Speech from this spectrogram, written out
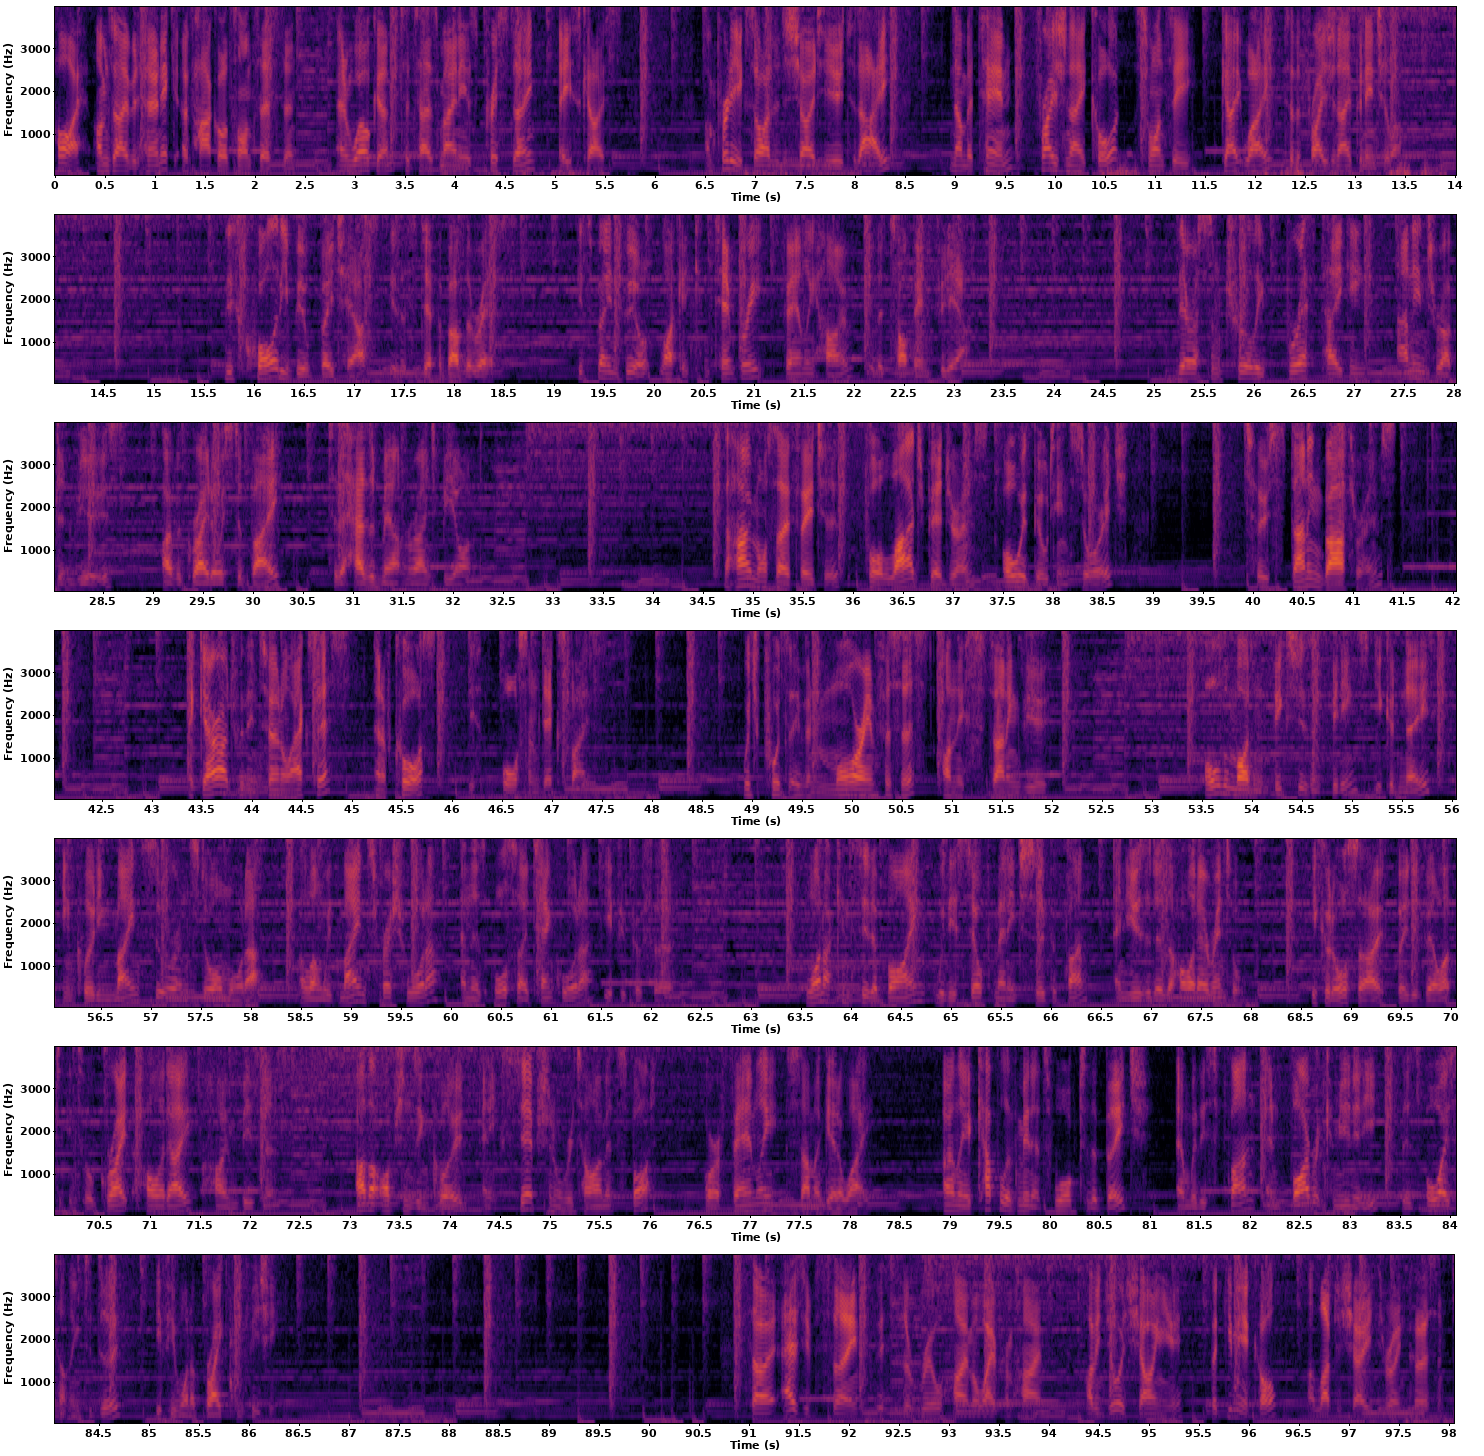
Hi, I'm David Hernyk of Harcourts Launceston and welcome to Tasmania's pristine East Coast. I'm pretty excited to show to you today number 10 Freycinet Court, Swansea, gateway to the Freycinet Peninsula. This quality built beach house is a step above the rest. It's been built like a contemporary family home with a top end fit out. There are some truly breathtaking, uninterrupted views over Great Oyster Bay to the Hazard Mountain Range beyond. The home also features four large bedrooms, all with built-in storage, two stunning bathrooms, a garage with internal access, and of course, this awesome deck space, which puts even more emphasis on this stunning view. All the modern fixtures and fittings you could need, including main sewer and stormwater, along with mains fresh water, and there's also tank water if you prefer. Why not consider buying with your self-managed super fund and use it as a holiday rental? It could also be developed into a great holiday home business. Other options include an exceptional retirement spot or a family summer getaway. Only a couple of minutes walk to the beach and with this fun and vibrant community, there's always something to do if you want a break from fishing. So as you've seen, this is a real home away from home. I've enjoyed showing you, but give me a call. I'd love to show you through in person.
